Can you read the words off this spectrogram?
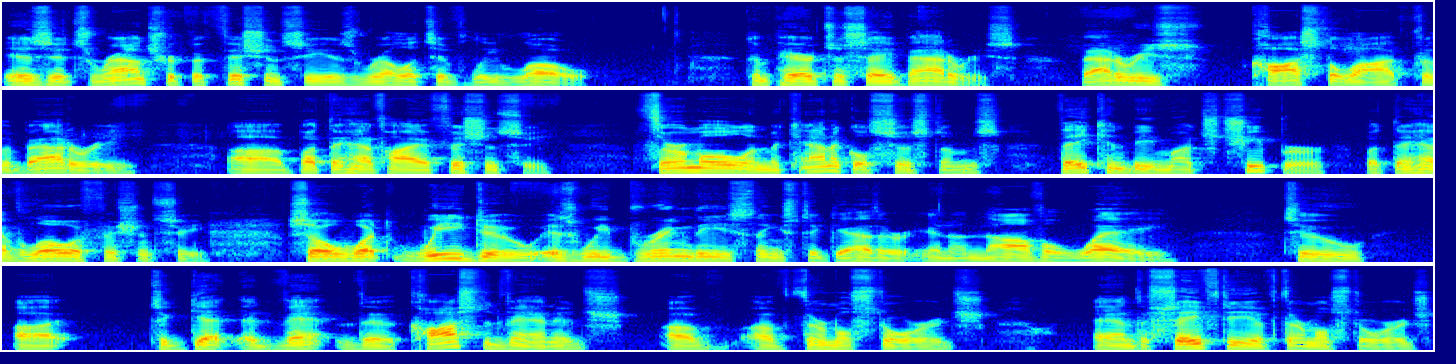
is its round trip efficiency is relatively low compared to say batteries batteries cost a lot for the battery uh, but they have high efficiency. Thermal and mechanical systems, they can be much cheaper, but they have low efficiency. So, what we do is we bring these things together in a novel way to, uh, to get the cost advantage of, of thermal storage and the safety of thermal storage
